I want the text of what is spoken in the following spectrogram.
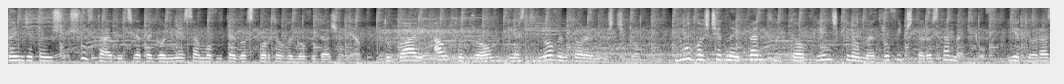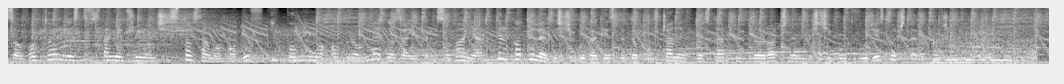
Będzie to już szósta edycja tego niesamowitego sportowego wydarzenia. Dubai Autodrom jest nowym torem wyścigowym. Długość jednej pętli to 5 km i 400 metrów. Jednorazowo tor jest w stanie przyjąć 100 samochodów i pomimo ogromnego zainteresowania, tylko tyle wyścigówek jest dopuszczanych do startu w dorocznym wyścigu 24 godziny.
